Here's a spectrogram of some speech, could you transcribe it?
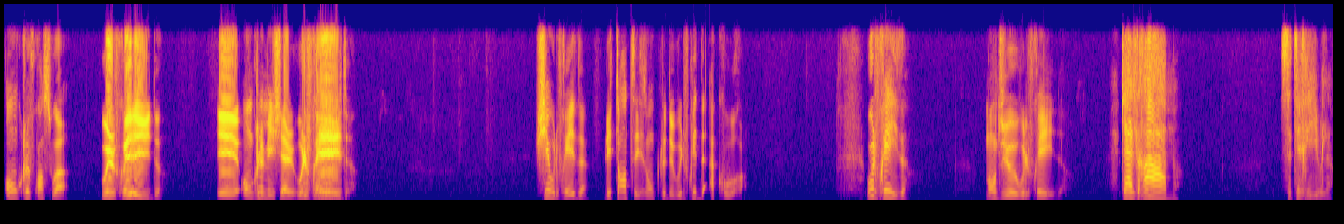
Oncle François, Wilfried, et Oncle Michel, Wilfried. Chez Wilfried, les tantes et oncles de Wilfried accourent. Wilfried Mon Dieu, Wilfried Quel drame C'est terrible.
